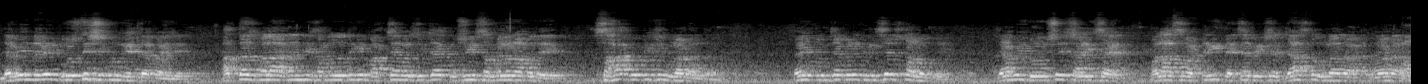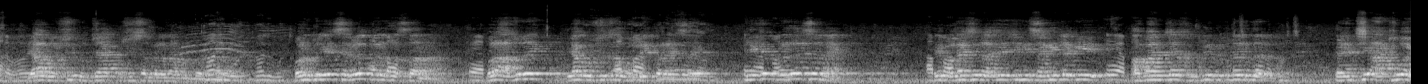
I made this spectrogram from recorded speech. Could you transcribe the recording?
नवीन नवीन गोष्टी शिकून घेतल्या पाहिजे. आताच मला आनंदी सांगत होते की मागच्या वर्षीच्या कृषी संमेलनामध्ये सहा कोटीची उलाढाल झाली. काही तुमच्याकडे दीडशे स्टॉल होते. यावेळी दोनशे चाळीस आहेत मला असं वाटतं की त्याच्यापेक्षा जास्त उलाढाल उलाढाल या वर्षी तुमच्या कृषी संमेलनामध्ये. परंतु हे सगळं करत असताना मला अजून एक या गोष्टीचा उल्लेख करायचा आहे. हे जे प्रदर्शन आहे ते मगाशी राजेशजींनी सांगितलं की आबांच्या स्मृतीनंतर त्यांची आठवण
